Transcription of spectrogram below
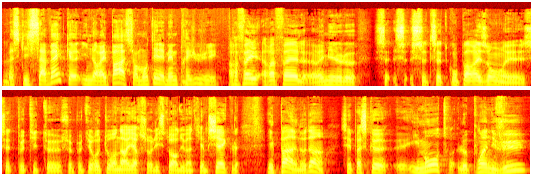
mm. parce qu'il savait qu'il n'aurait pas à surmonter les mêmes préjugés. Raphaël, Raphaël Rémi Leleu, cette comparaison et cette petite, euh, ce petit retour en arrière sur l'histoire du XXe siècle n'est pas anodin. C'est parce qu'il euh, montre le point de vue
